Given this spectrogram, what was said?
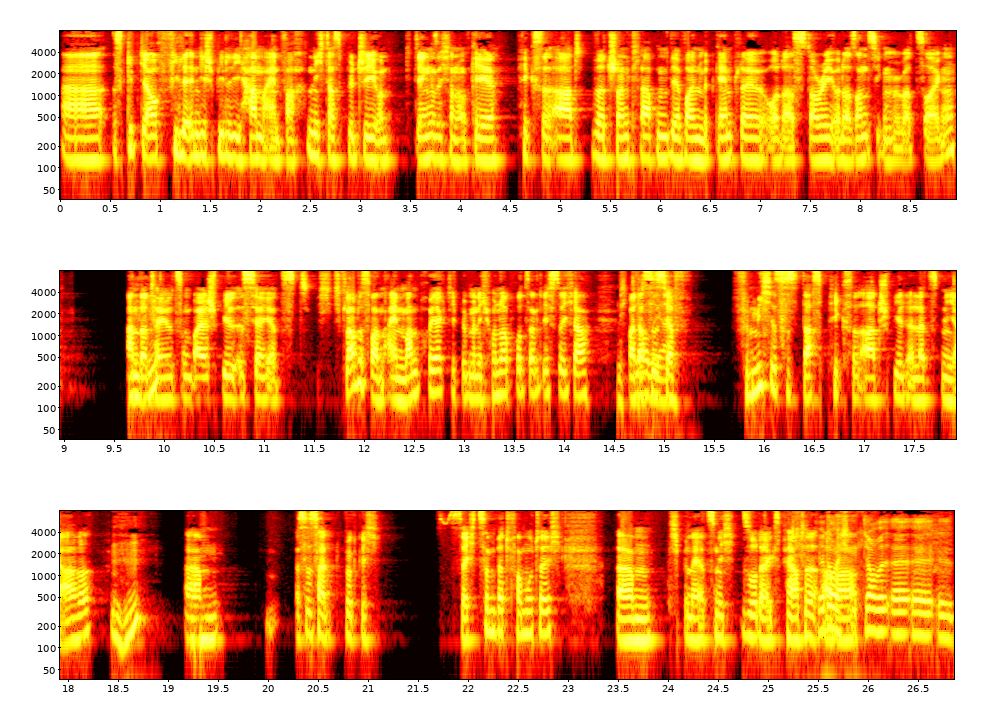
Äh, es gibt ja auch viele Indie-Spiele, die haben einfach nicht das Budget und die denken sich dann, okay, Pixel Art wird schon klappen, wir wollen mit Gameplay oder Story oder sonstigem überzeugen. Undertale mhm. zum Beispiel ist ja jetzt, ich glaube, das war ein Ein-Mann-Projekt, ich bin mir nicht hundertprozentig sicher, ich weil glaube, das ist ja. ja, für mich ist es das Pixel Art-Spiel der letzten Jahre. Mhm. Ähm, es ist halt wirklich 16-Bit, vermute ich. Ähm, ich bin da jetzt nicht so der Experte. Ja, doch, ich, ich, glaube, äh, äh,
